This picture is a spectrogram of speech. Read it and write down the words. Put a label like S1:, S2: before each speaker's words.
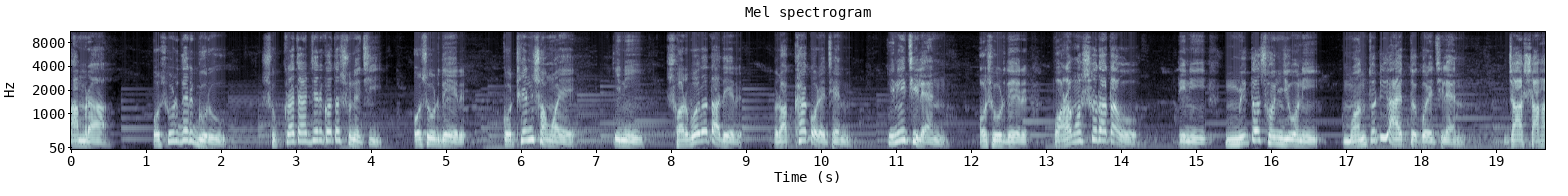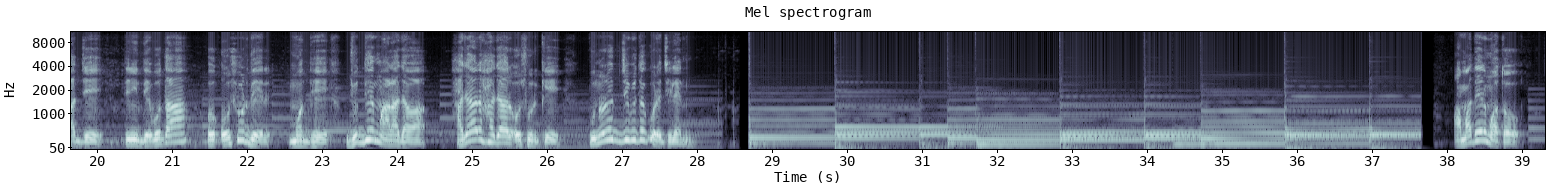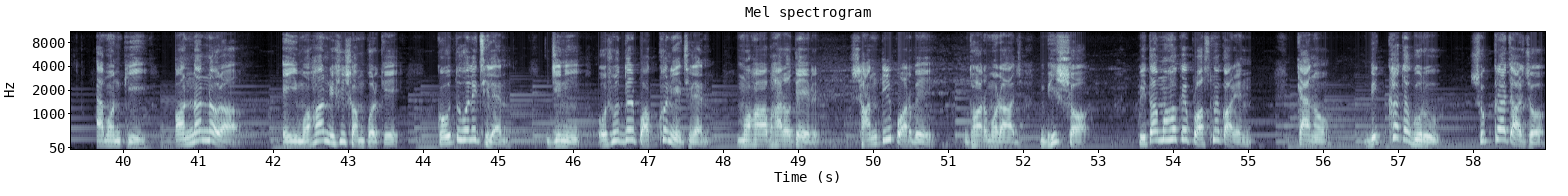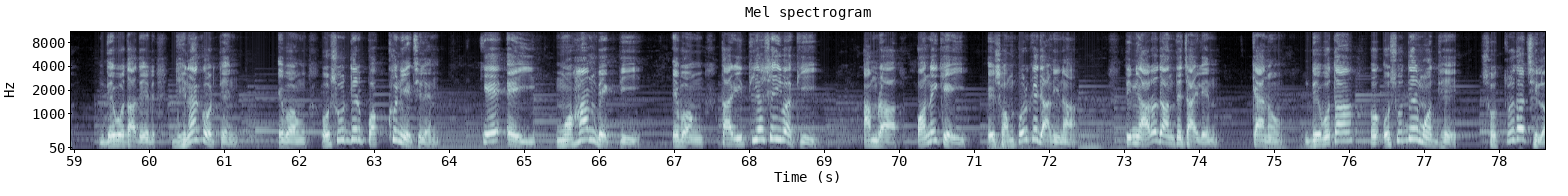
S1: আমরা অসুরদের গুরু শুক্রাচার্যের কথা শুনেছি। অসুরদের কঠিন সময়ে তিনি সর্বদা তাদের রক্ষা করেছেন। তিনি ছিলেন অসুরদের পরামর্শদাতাও। তিনি মৃত সঞ্জীবনী মন্ত্রটি আয়ত্ত করেছিলেন, যার সাহায্যে তিনি দেবতা ও অসুরদের মধ্যে যুদ্ধে মারা যাওয়া হাজার হাজার অসুরকে পুনরুজ্জীবিত করেছিলেন। আমাদের মতো, এমনকি অন্যান্যরা এই মহান ঋষি সম্পর্কে কৌতূহলী ছিলেন, যিনি অসুরদের পক্ষ নিয়েছিলেন। মহাভারতের শান্তি পর্বে ধর্মরাজ ভীষ্ম পিতামহকে প্রশ্ন করেন, কেন বিখ্যাত গুরু শুক্রাচার্য দেবতাদের ঘৃণা করতেন এবং অসুরদের পক্ষ নিয়েছিলেন? কে এই মহান ব্যক্তি এবং তার ইতিহাসেই বা কি? আমরা অনেকেই এ সম্পর্কে জানি না। তিনি আরও জানতে চাইলেন, কেন দেবতা ও অসুরদের মধ্যে শত্রুতা ছিল?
